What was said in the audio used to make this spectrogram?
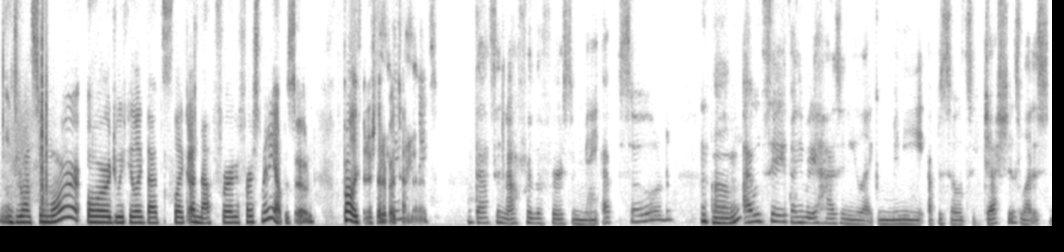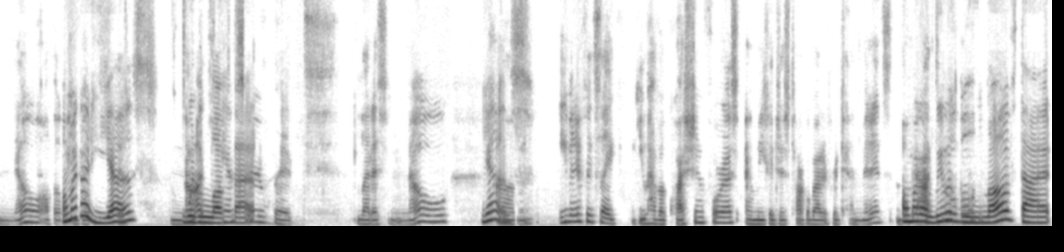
Do you want some more, or do we feel like that's like enough for a first mini episode? Probably finished at I about 10 minutes. That's enough for the first mini episode. Mhm. Um, I would say if anybody has any like mini episode suggestions, let us know. Although oh my god, yes. would love answer, that. but let us know. Yes. Um, even if it's like you have a question for us and we could just talk about it for 10 minutes. oh my god, we would love that.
